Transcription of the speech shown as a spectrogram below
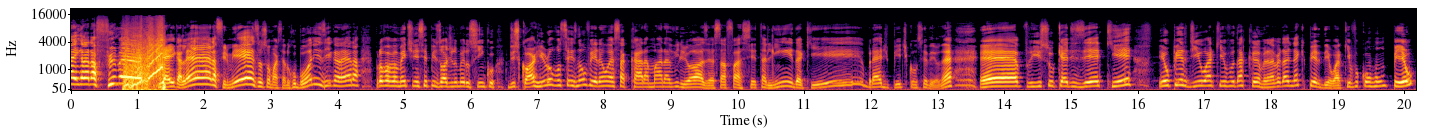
aí galera, firme! E aí galera, firmeza? Eu sou Marcelo Rubones e galera, provavelmente nesse episódio número 5 de Score Hero vocês não verão essa cara maravilhosa, essa faceta linda que Brad Pitt concedeu, né? É, isso quer dizer que eu perdi o arquivo da câmera, na verdade não é que perdeu, o arquivo corrompeu,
